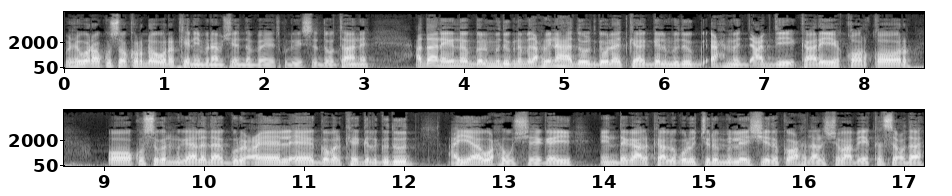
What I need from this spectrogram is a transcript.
Wixii waraa ku soo kordho wararkeeni barnaamijyada dambe ayaad ku dhegeysan doontaan. Haddaan eegno galmudugna madaxweynaha dowlad goboleedka galmudug axmed cabdi kaari qoorqoor oo ku sugan magaalada gurceel ee gobolka galguduud ayaa waxa uu sheegay in dagaalka lagula jiro maleeshiyada kooxda al-shabaab ee ka socda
